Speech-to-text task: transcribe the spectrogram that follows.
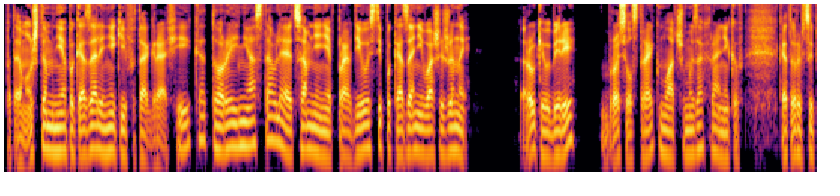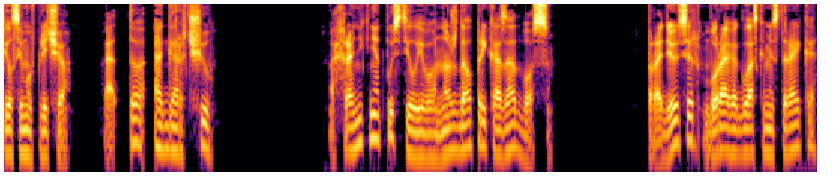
«Потому что мне показали некие фотографии, которые не оставляют сомнения в правдивости показаний вашей жены. Руки убери», — бросил Страйк младшему из охранников, который вцепился ему в плечо. «А то огорчу». Охранник не отпустил его, но ждал приказа от босса. Продюсер, буравя глазками Страйка,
